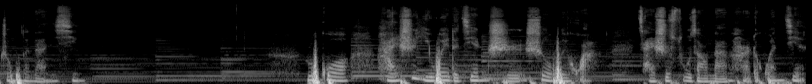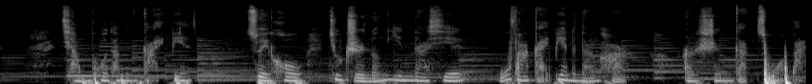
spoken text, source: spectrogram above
中的男性。如果还是一味的坚持社会化才是塑造男孩的关键，强迫他们改变，最后就只能因那些无法改变的男孩而深感挫败。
